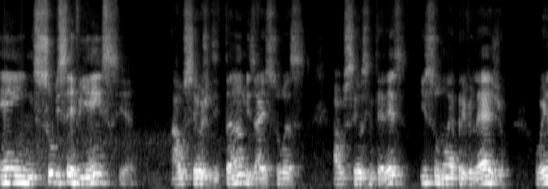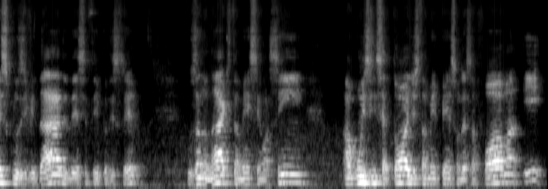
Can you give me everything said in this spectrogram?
em subserviência aos seus ditames, às suas, aos seus interesses. Isso não é privilégio ou exclusividade desse tipo de ser. Os Anunnaki também são assim, alguns insetóides também pensam dessa forma, e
